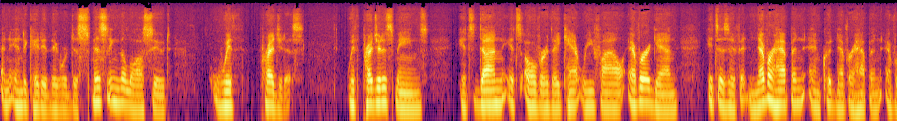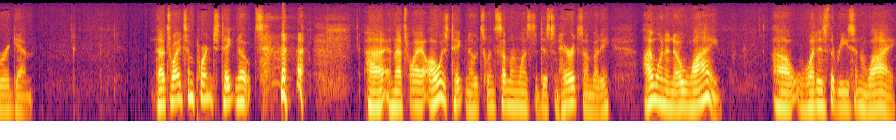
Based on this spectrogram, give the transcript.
and indicated they were dismissing the lawsuit with prejudice. With prejudice means it's done, it's over, they can't refile ever again. It's as if it never happened and could never happen ever again. That's why it's important to take notes. Uh, and that's why I always take notes when someone wants to disinherit somebody. I want to know why. Uh, what is the reason why?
